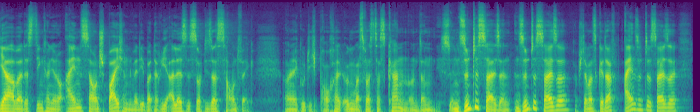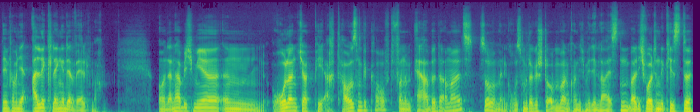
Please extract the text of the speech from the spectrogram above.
ja, aber das Ding kann ja nur einen Sound speichern wenn die Batterie alles ist, ist doch dieser Sound weg. Aber gut, ich brauche halt irgendwas, was das kann. Und dann ist ein Synthesizer. Ein Synthesizer, habe ich damals gedacht, ein Synthesizer, mit dem kann man ja alle Klänge der Welt machen. Und dann habe ich mir einen Roland JP 8000 gekauft, von einem Erbe damals. So, wenn meine Großmutter gestorben war, dann konnte ich mir den leisten, weil ich wollte eine Kiste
